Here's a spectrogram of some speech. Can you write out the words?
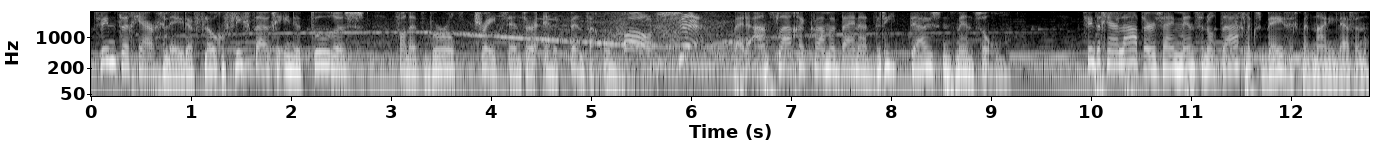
Twintig jaar geleden vlogen vliegtuigen in de torens van het World Trade Center en het Pentagon. Oh shit! Bij de aanslagen kwamen bijna 3000 mensen om. Twintig jaar later zijn mensen nog dagelijks bezig met 9-11.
